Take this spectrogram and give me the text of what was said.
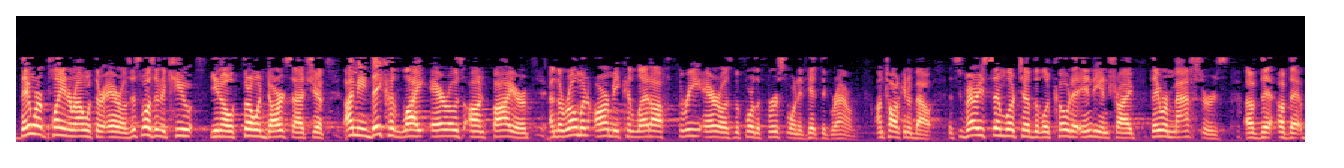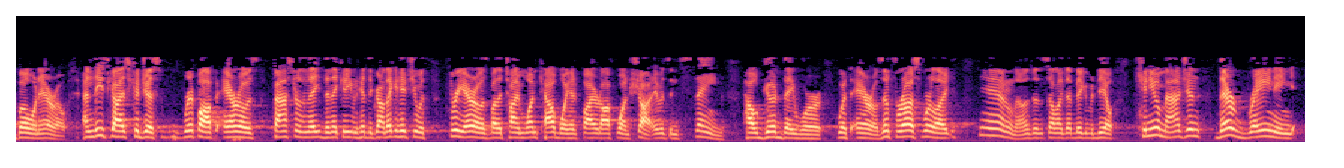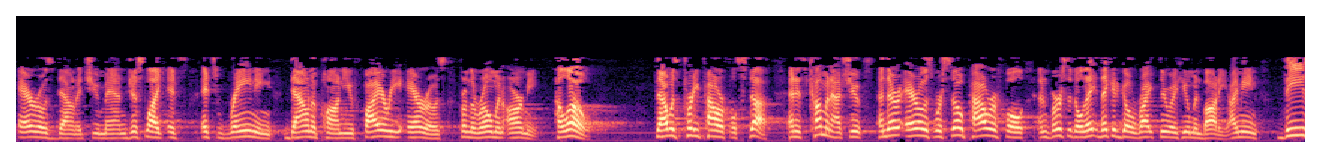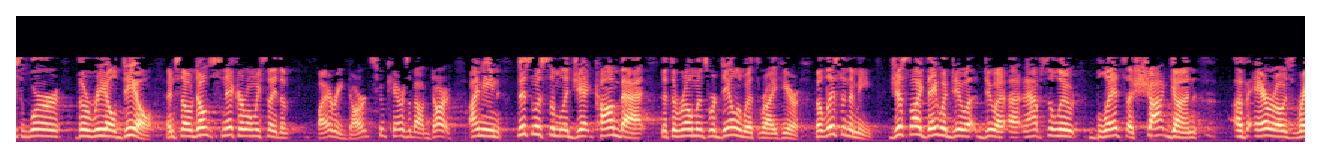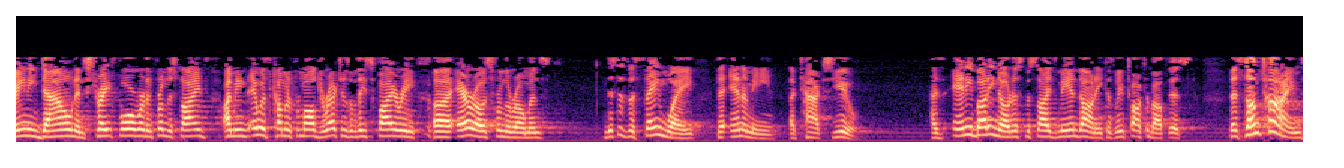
they weren't playing around with their arrows. This wasn't a cute, you know, throwing darts at you. I mean, they could light arrows on fire, and the Roman army could let off three arrows before the first one had hit the ground. I'm talking about. It's very similar to the Lakota Indian tribe. They were masters of the of that bow and arrow, and these guys could just rip off arrows faster than they than they could even hit the ground. They could hit you with three arrows by the time one cowboy had fired off one shot. It was insane how good they were with arrows. And for us, we're like, yeah, I don't know. It doesn't sound like that big of a deal. Can you imagine? They're raining arrows down at you, man, just like it's, it's raining down upon you, fiery arrows from the Roman army. Hello. That was pretty powerful stuff. And it's coming at you, and their arrows were so powerful and versatile, they, they could go right through a human body. I mean, these were the real deal. And so don't snicker when we say the fiery darts? Who cares about darts? I mean, this was some legit combat that the Romans were dealing with right here. But listen to me. Just like they would do a, do a, an absolute blitz, a shotgun of arrows raining down and straight forward and from the sides. I mean, it was coming from all directions with these fiery uh, arrows from the Romans. This is the same way the enemy attacks you. Has anybody noticed, besides me and Donnie, because we've talked about this, that sometimes,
